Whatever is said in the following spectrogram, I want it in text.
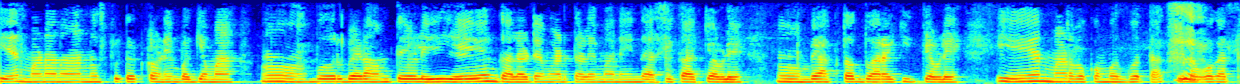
ಏನು ಮಾಡೋಣ ಅನ್ನಿಸ್ಬಿಟ್ಟದ ಕಣಿ ಭಾಗ್ಯಮ್ಮ. ಹ್ಞೂ, ಬರಬೇಡ ಅಂತೇಳಿ ಏನು ಗಲಾಟೆ ಮಾಡ್ತಾಳೆ ಮನೆಯಿಂದ ಹಸಿ ಹಾಕ್ಯವಳೆ ಹ್ಞೂ, ಬ್ಯಾಗ್ ತೆಗ್ದು ಹೊರಗೆ ಇಕ್ಕವಳೆ ಏನು ಮಾಡ್ಬೇಕು ಅಂಬೋದು ಗೊತ್ತಾಗ್ತಿಲ್ಲ ಹೋಗತ್ತ.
